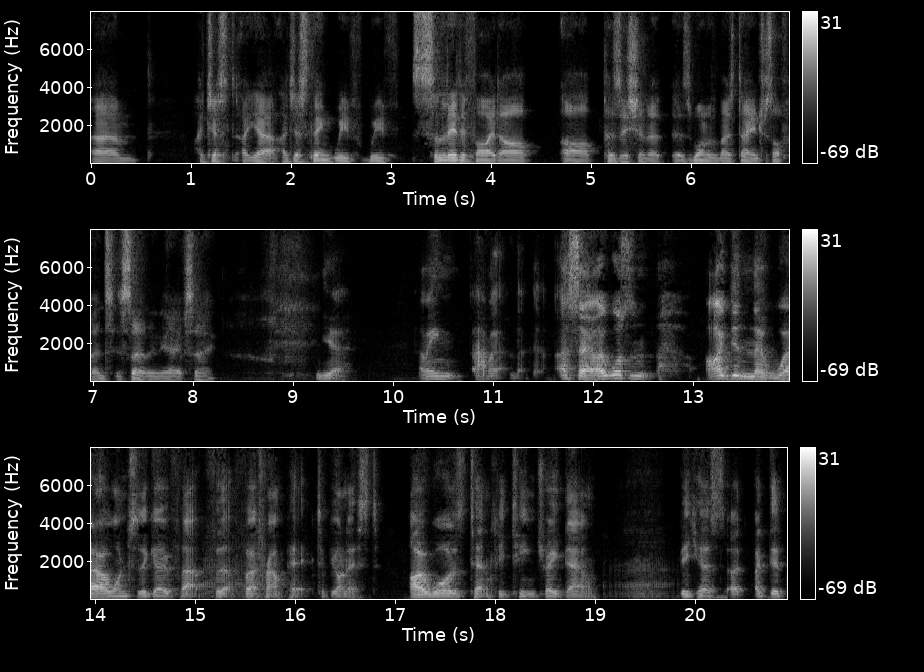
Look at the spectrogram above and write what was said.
Um, I just uh, yeah, I just think we've we've solidified our our position at, as one of the most dangerous offenses, certainly in the AFC. Yeah, I mean, I, I say I wasn't. I didn't know where I wanted to go for that for that first round pick. To be honest, I was technically team trade down because I, I did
